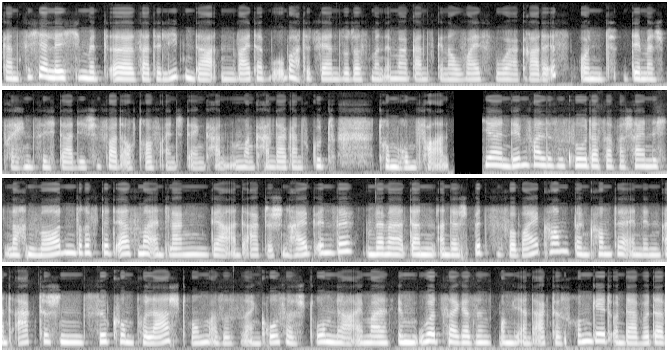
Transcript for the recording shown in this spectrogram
ganz sicherlich mit äh, Satellitendaten weiter beobachtet werden, sodass man immer ganz ganz genau weiß, wo er gerade ist und dementsprechend sich da die Schifffahrt auch drauf einstellen kann. Und man kann da ganz gut drumherum fahren. Hier in dem Fall ist es so, dass er wahrscheinlich nach Norden driftet, erstmal entlang der antarktischen Halbinsel. Und wenn er dann an der Spitze vorbeikommt, dann kommt er in den antarktischen Zirkumpolarstrom. Also es ist ein großer Strom, der einmal im Uhrzeigersinn um die Antarktis rumgeht und da wird er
